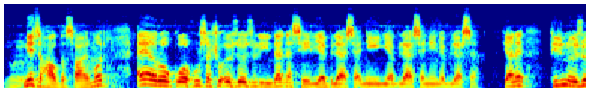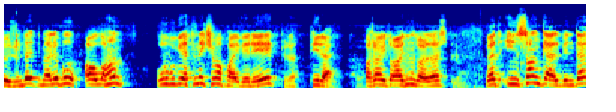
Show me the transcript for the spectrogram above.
Necə halda saymır? Əgər o qorxursa ki, özü özlüyündə nəsə eləyə bilərsə, nə eləyə bilərsə, nə eləyə bilərsə. Yəni pirin özü özündə deməli bu Allahın rububiyyətinə kimə pay verib? Pirə. Pirə. Başa aydın qardaş. Və insan qəlbində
